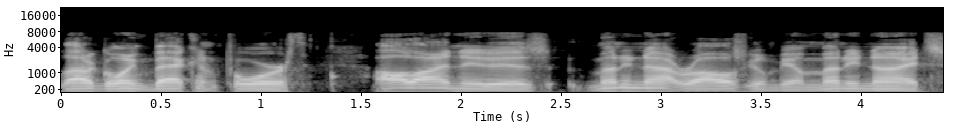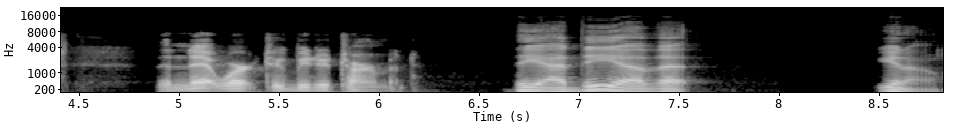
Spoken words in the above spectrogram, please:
a lot of going back and forth. All I knew is Monday Night Raw is going to be on Monday nights, the network to be determined. The idea that, you know,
